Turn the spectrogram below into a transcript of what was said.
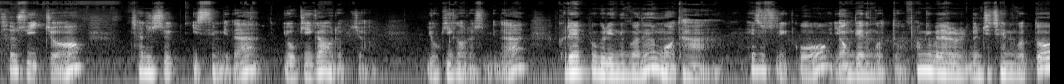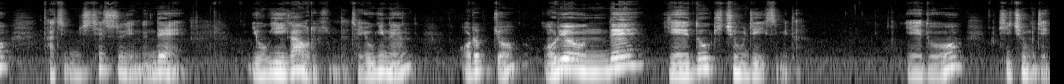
찾을 수 있죠. 찾을 수 있습니다. 여기가 어렵죠. 여기가 어렵습니다. 그래프 그리는 거는 뭐 다 해줄 수 있고 0 되는 것도 평균 배달을 눈치채는 것도 다 눈치챌 수 있는데 여기가 어렵습니다. 자, 여기는 어렵죠. 어려운데 얘도 기출 문제 있습니다. 얘도 기출 문제.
